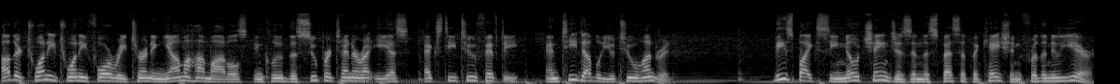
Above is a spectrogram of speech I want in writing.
Other 2024 returning Yamaha models include the Super Tenere ES, XT250, and TW200. These bikes see no changes in the specification for the new year.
